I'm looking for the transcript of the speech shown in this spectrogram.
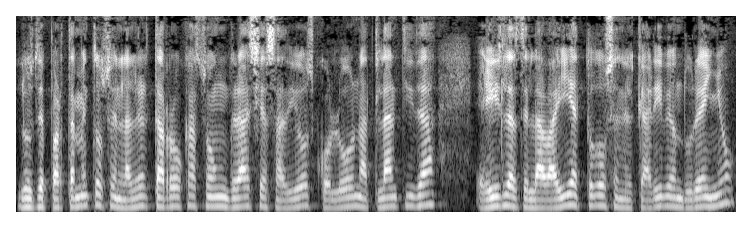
Los departamentos en la alerta roja son, gracias a Dios, Colón, Atlántida e Islas de la Bahía, todos en el Caribe hondureño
